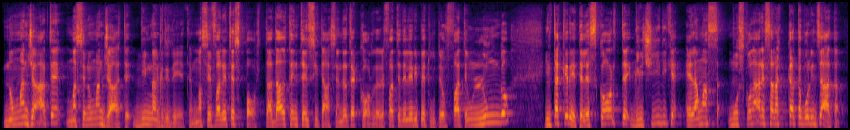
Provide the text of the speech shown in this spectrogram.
non mangiate, ma se non mangiate dimagrirete, ma se farete sport ad alta intensità, se andate a correre, fate delle ripetute o fate un lungo, intaccherete le scorte glicidiche e la massa muscolare sarà catabolizzata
